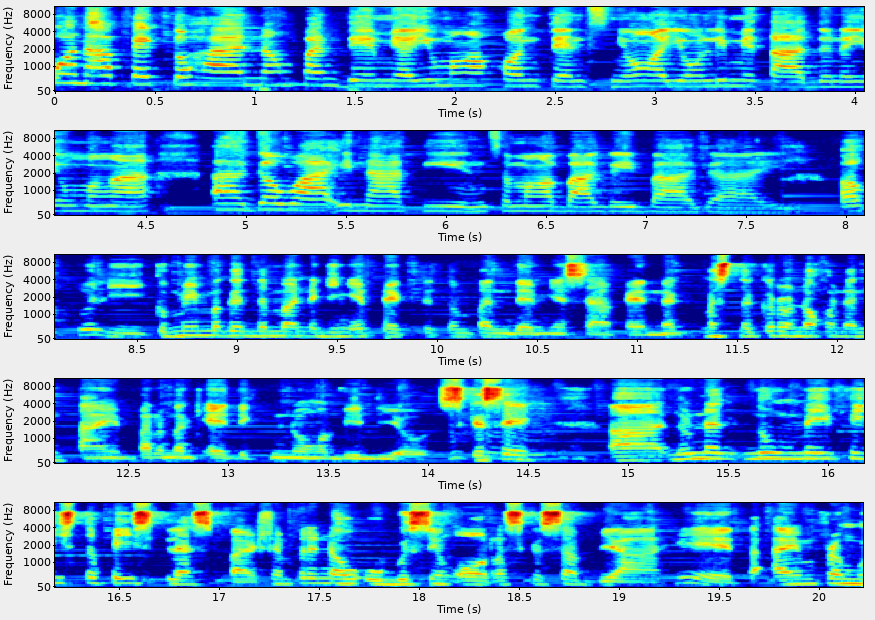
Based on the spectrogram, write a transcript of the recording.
po naapektuhan ng pandemya yung mga contents nyo ngayong limitado na yung mga uh, gawain natin sa mga bagay-bagay? Actually, kung may maganda man naging epekto itong pandemya sa akin, nag, mas nagkaroon ako ng time para mag-edit ng mga videos. Kasi mm-hmm. uh, nung, nung may face-to-face class pa, syempre nauubos yung oras ko sa biyahe. I'm from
